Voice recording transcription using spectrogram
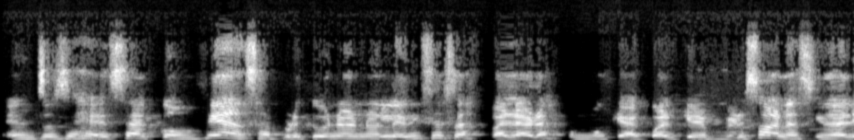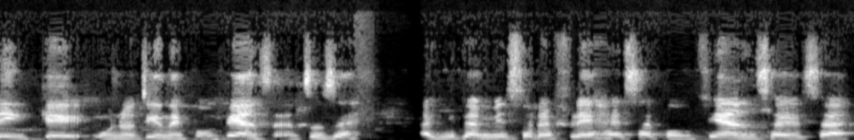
Entonces esa confianza, porque uno no le dice esas palabras como que a cualquier persona, sino a alguien que uno tiene confianza. Entonces aquí también se refleja esa confianza, esa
